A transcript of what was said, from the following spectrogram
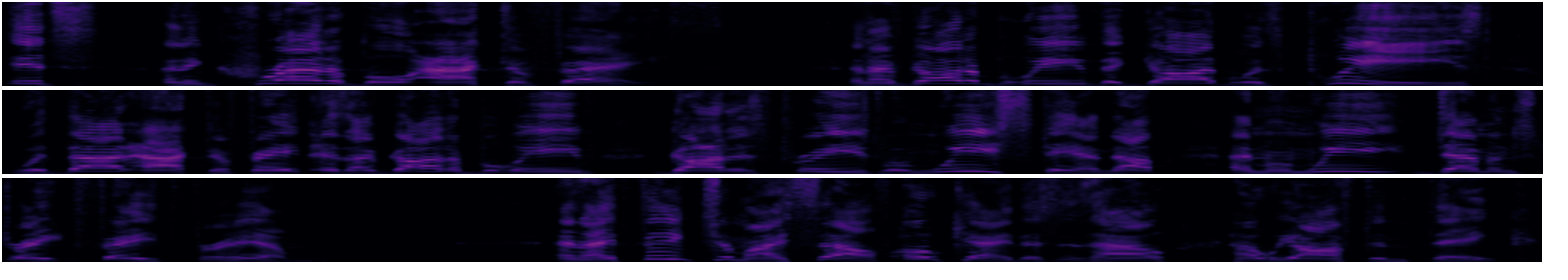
It's an incredible act of faith. And I've got to believe that God was pleased with that act of faith is I've got to believe God is pleased when we stand up and when we demonstrate faith for Him. And I think to myself, okay, this is how, how we often think.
